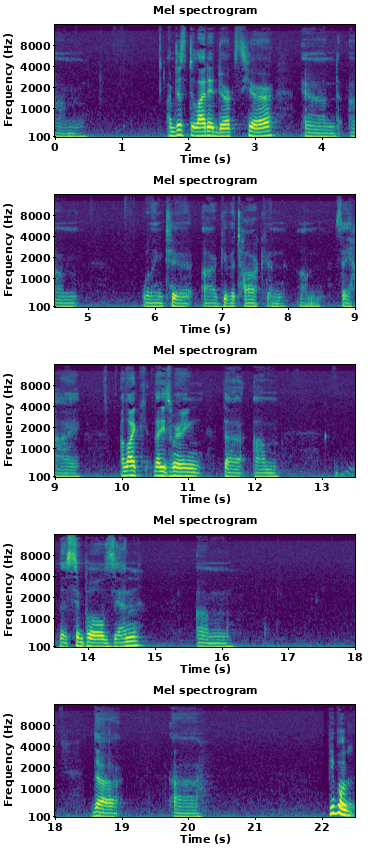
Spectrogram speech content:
um, I'm just delighted Dirk's here and um, willing to uh, give a talk and um, say hi. I like that he's wearing the um, the simple Zen. Um, the uh, people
